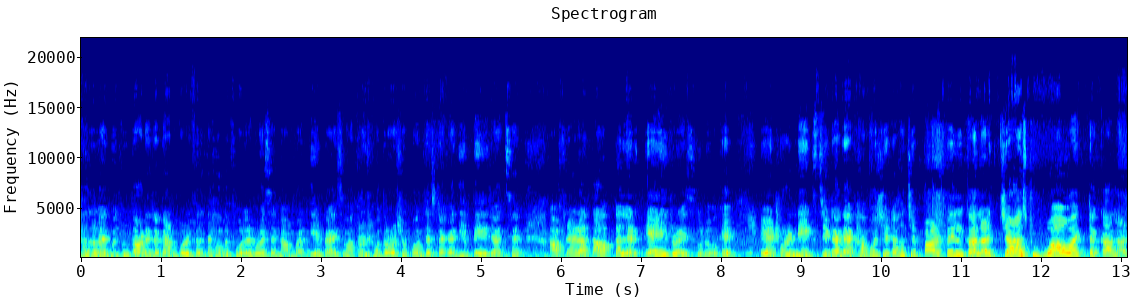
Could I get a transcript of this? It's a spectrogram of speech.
ভালো লাগবে দ্রুত অর্ডারটা ডান করে ফেলতে হবে। ফুলের রয়েসের নাম্বার দিয়ে প্রাইস মাত্র সতেরোশো পঞ্চাশ টাকা দিয়ে পেয়ে যাচ্ছেন আপনারা তাওয়াক্কালের এই ড্রেসগুলো ওকে এরপরে নেক্সট যেটা দেখাবো, সেটা হচ্ছে পার্পেল কালার জাস্ট ওয়াও একটা কালার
